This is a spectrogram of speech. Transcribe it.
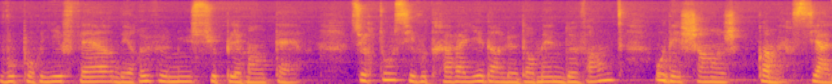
vous pourriez faire des revenus supplémentaires, surtout si vous travaillez dans le domaine de vente ou d'échange commercial.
